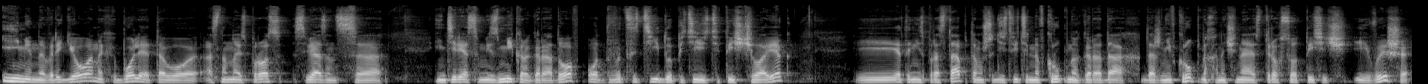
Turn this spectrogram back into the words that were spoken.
именно в регионах. И более того, основной спрос связан с интересом из микрогородов от 20 до 50 тысяч человек. И это неспроста, потому что действительно в крупных городах, даже не в крупных, а начиная с 300 тысяч и выше,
